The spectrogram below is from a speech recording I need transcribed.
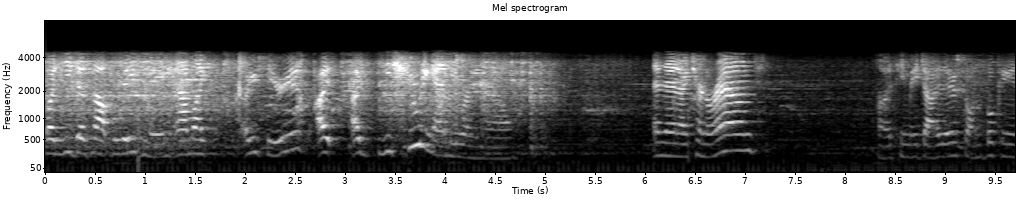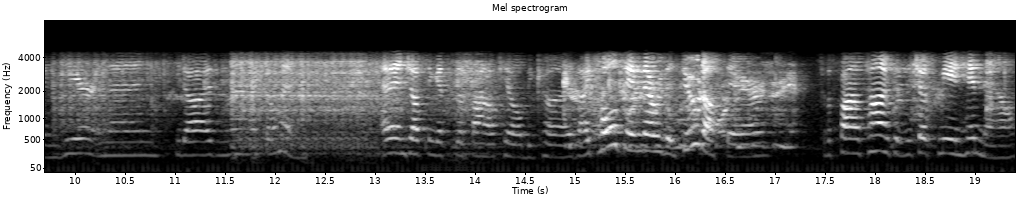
But he does not believe me. And I'm like, are you serious? I, I, he's shooting at me right now. And then I turn around. My teammate died there, so I'm booking in here, and then he dies, and then I kill him. And then Justin gets the final kill because I told him there was a dude up there for the final time because it's just me and him now.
